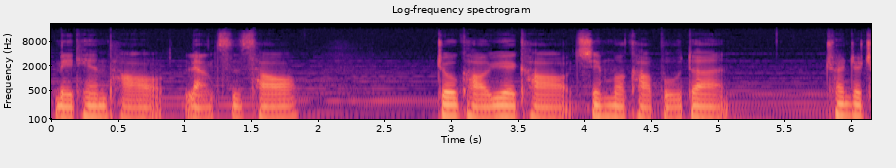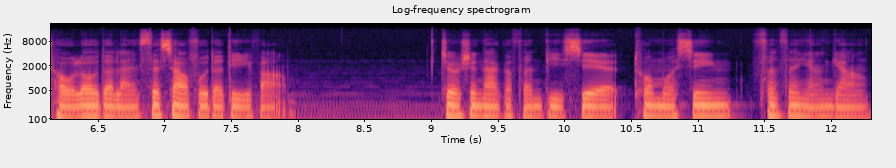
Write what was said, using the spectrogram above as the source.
每天跑两次操，周考、月考、期末考不断，穿着丑陋的蓝色校服的地方。就是那个粉笔屑、唾沫星纷纷扬扬，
